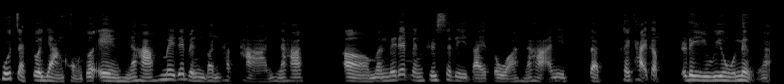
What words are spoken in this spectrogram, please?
พูดจากตัวอย่างของตัวเองนะคะ ไม่ได้เป็นบรรทัดฐานนะคะ เอ่อมันไม่ได้เป็นทฤษฎีตายตัวนะคะ อันนี้แบบคล้ายๆกับรีวิวหนึ่งอะ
